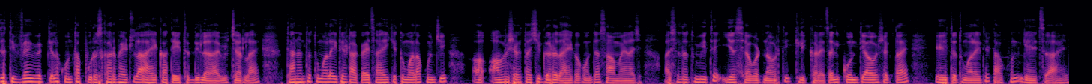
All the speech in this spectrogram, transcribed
इथं दिव्यांग व्यक्तीला कोणता पुरस्कार भेटला आहे का ते इथं दिलं आहे विचारलं आहे. त्यानंतर तुम्हाला इथे टाकायचं आहे की तुम्हाला कोणची आवश्यकताची गरज आहे का कोणत्या सामानाची? असेल तर तुम्ही इथे यस या बटनावरती क्लिक करायचं. आणि कोणती आवश्यकता आहे हे इथं तुम्हाला इथे टाकून घ्यायचं आहे.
